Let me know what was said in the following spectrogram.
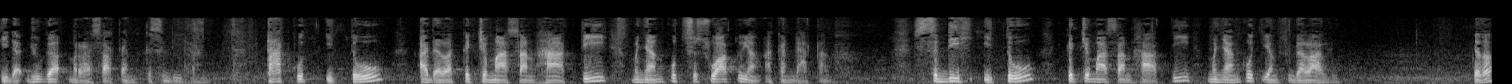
tidak juga merasakan kesedihan. Takut itu adalah kecemasan hati menyangkut sesuatu yang akan datang. Sedih itu kecemasan hati menyangkut yang sudah lalu. Gitu?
